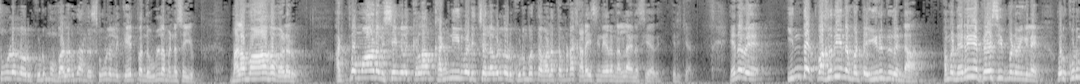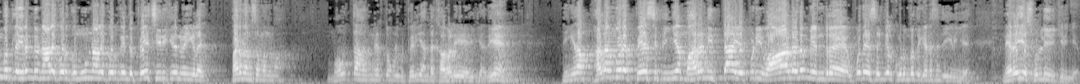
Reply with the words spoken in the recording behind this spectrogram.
சூழல்ல ஒரு குடும்பம் வளருதோ அந்த சூழலுக்கு ஏற்ப அந்த உள்ளம் என்ன செய்யும்? பலமாக வளரும். அற்பமான விஷயங்களுக்கெல்லாம் கண்ணீர் வடிச்ச லெவல்ல ஒரு குடும்பத்தை வளர்த்தோம்னா கடைசி நேரம் நல்லா என்ன செய்யாது? இருக்காது. எனவே இந்த பகுதி நம்மகிட்ட இருந்தது என்றால் நம்ம நிறைய பேசி பண்ணுவீங்களே. ஒரு குடும்பத்துல இரண்டு நாளைக்கு ஒருக்கு மூணு நாளைக்கு ஒருக்கு இந்த பேச்சு இருக்குதுன்னு வைங்களேன். மரணம் சம்பந்தமா? மௌத்தாக நேரத்தில் உங்களுக்கு பெரிய அந்த கவலையே இருக்காது. ஏன்? நீங்க தான் பல முறை பேசிட்டீங்க மரணித்தா எப்படி வாழணும் என்ற உபதேசங்கள் குடும்பத்துக்கு என்ன செஞ்சுக்கிறீங்க? நிறைய சொல்லி இருக்கிறீங்க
